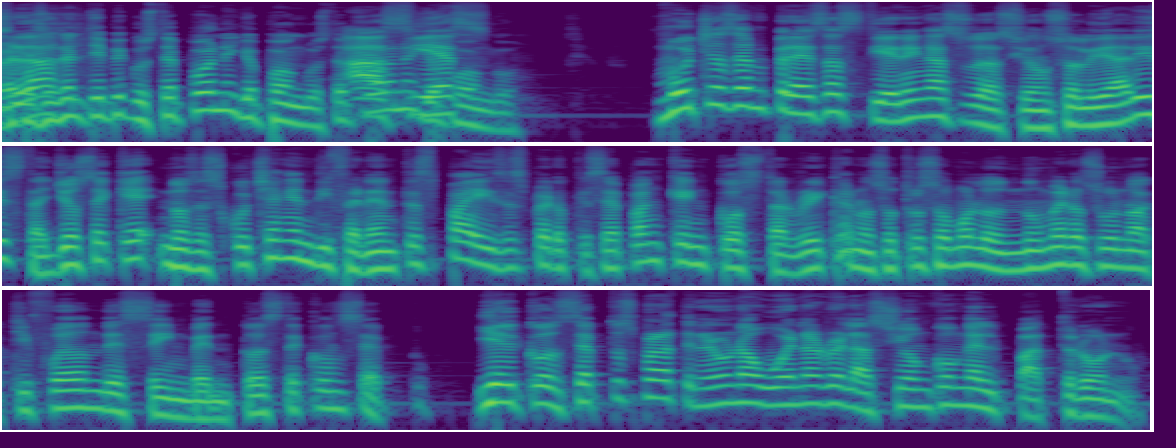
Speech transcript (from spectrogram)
¿verdad? ese es el típico. Usted pone, yo pongo. Usted pone, Así yo es. pongo. Muchas empresas tienen asociación solidarista. Yo sé que nos escuchan en diferentes países, pero que sepan que en Costa Rica nosotros somos los números uno. Aquí fue donde se inventó este concepto. Y el concepto es para tener una buena relación con el patrono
